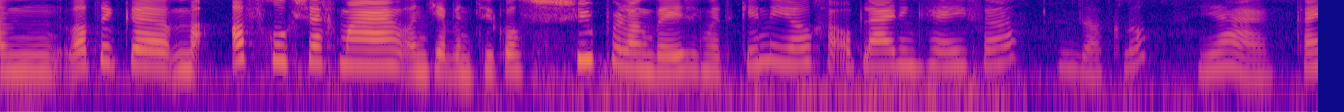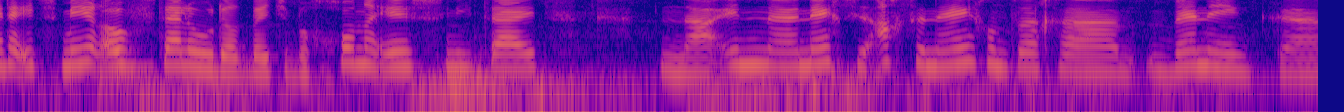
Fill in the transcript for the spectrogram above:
Um, wat ik me afvroeg, zeg maar, want jij bent natuurlijk al super lang bezig met kinderyoga-opleiding geven. Dat klopt. Ja, kan je daar iets meer over vertellen, hoe dat een beetje begonnen is in die tijd? Nou, in uh, 1998 uh, ben ik uh,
